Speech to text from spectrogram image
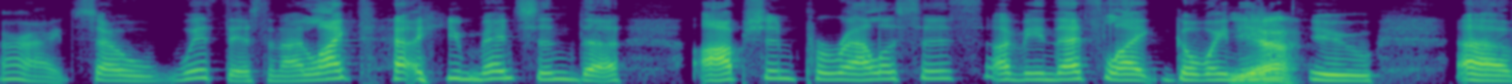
All right. So with this, and I liked how you mentioned the option paralysis. I mean, that's like going Yeah. into, uh,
